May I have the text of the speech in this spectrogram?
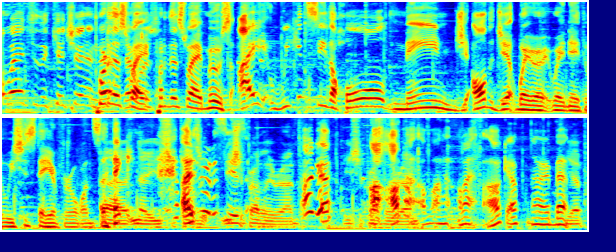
I went to the kitchen and put it this way. was- Put it this way, Moose. I we can see the whole main, all the jail. Wait, wait, wait, Nathan. We should stay here for one sec. Uh, no, you should. I just Probably, wanna see you should probably run. Okay. You should Uh, probably I'm, run. out, I'm, out, I'm out. Okay. All right, bet. Yep,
